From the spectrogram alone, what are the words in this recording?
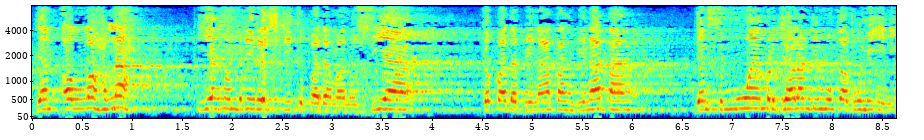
dan Allah lah yang memberi rezeki kepada manusia kepada binatang-binatang dan semua yang berjalan di muka bumi ini.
